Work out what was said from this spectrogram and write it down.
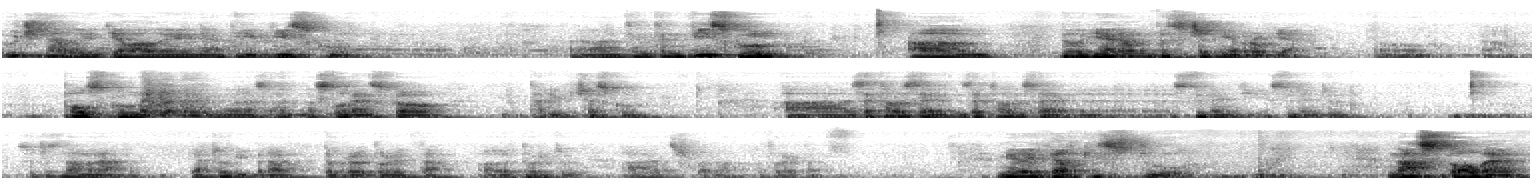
uh, učiteli dělali nějaký výzkum. Uh, ten, ten výzkum um, byl jenom ve střední Evropě. No, Polsku, na, na Slovensko, tady v Česku. A zeptali se, zeptali se uh, studenti, studentů, co to znamená, jak to vypadá dobrá autorita, autoritu a špatná autorita. Měli velký stůl. Na stole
